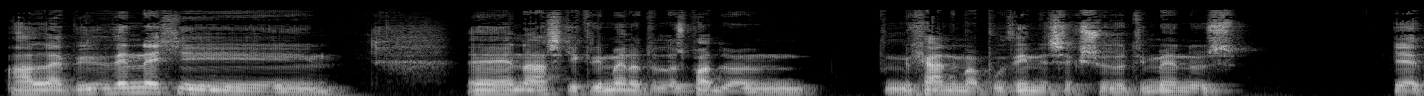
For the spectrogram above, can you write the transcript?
αλλά επειδή δεν έχει ε, ένα συγκεκριμένο τέλος πάντων μηχάνημα που δίνει σε εξουδοτημένου και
